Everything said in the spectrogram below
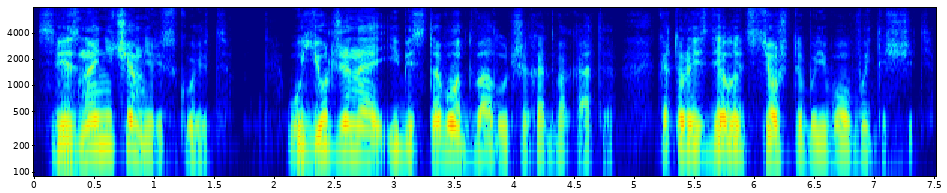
Связной ничем не рискует. У Юджина и без того два лучших адвоката, которые сделают все, чтобы его вытащить.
